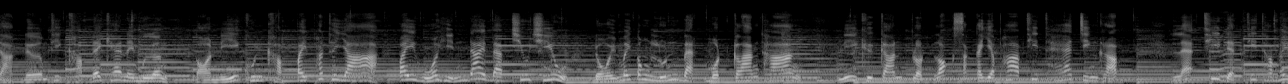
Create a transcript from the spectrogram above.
จากเดิมที่ขับได้แค่ในเมือง ตอนนี้คุณขับไปพัทยา ไปหัวหินได้แบบชิวๆ โดยไม่ต้องลุ้นแบตหมดกลางทาง นี่คือการปลดล็อกศักยภาพที่แท้จริงครับ และที่เด็ดที่ทำให้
